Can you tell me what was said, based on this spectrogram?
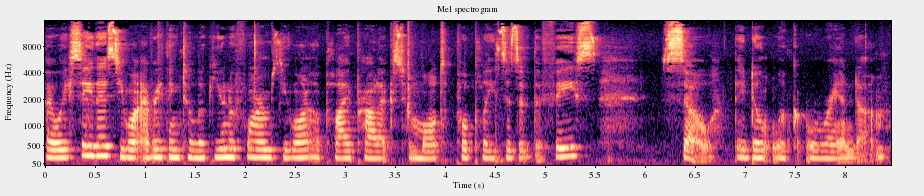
I always say this, you want everything to look uniform, so you want to apply products to multiple places of the face so they don't look random.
